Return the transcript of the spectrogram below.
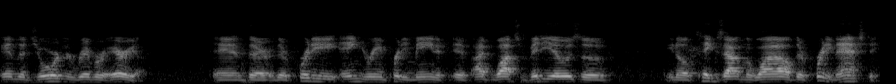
in the Jordan River area and they're they're pretty angry and pretty mean. If, if I've watched videos of you know pigs out in the wild, they're pretty nasty,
